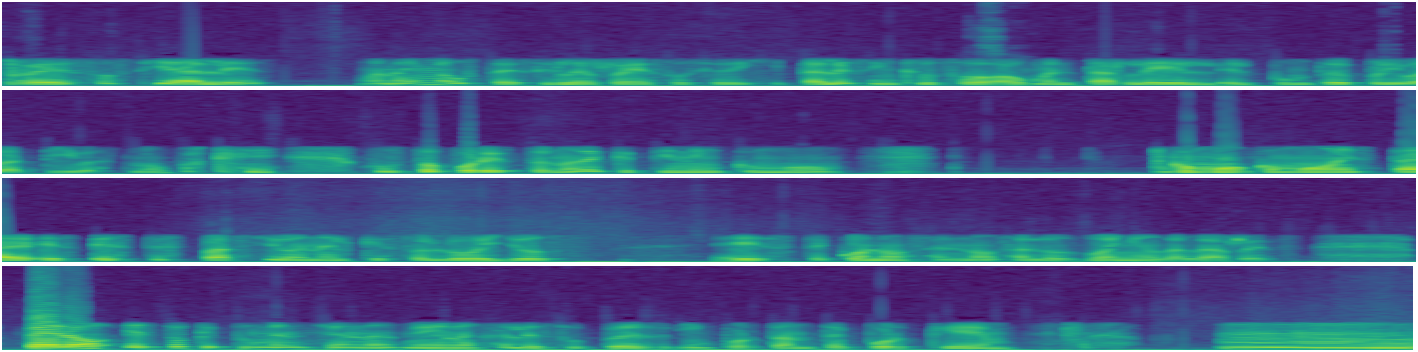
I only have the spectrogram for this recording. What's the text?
redes sociales, bueno, a mí me gusta decirles redes sociodigitales, incluso sí. aumentarle el, el, punto de privativas, ¿no? Porque justo por esto, ¿no? De que tienen como, como, como esta, este espacio en el que solo ellos, este, conocen, ¿no? O sea, los dueños de las redes. Pero esto que tú mencionas, Miguel Ángel, es súper importante porque mmm,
